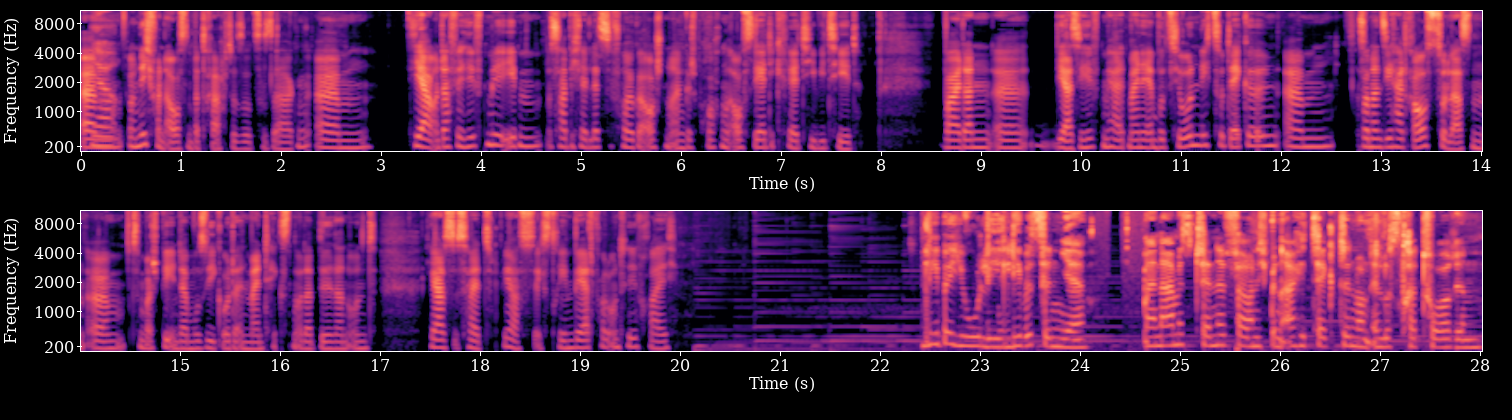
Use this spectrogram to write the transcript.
Ähm, ja. Und nicht von außen betrachte sozusagen. Ähm, ja, und dafür hilft mir eben, das habe ich ja letzte Folge auch schon angesprochen, auch sehr die Kreativität. Weil dann, äh, ja, sie hilft mir halt, meine Emotionen nicht zu deckeln, ähm, sondern sie halt rauszulassen, ähm, zum Beispiel in der Musik oder in meinen Texten oder Bildern. Und ja, es ist halt, ja, es ist extrem wertvoll und hilfreich. Liebe Juli, liebe Sinje, mein Name ist Jennifer und ich bin Architektin und Illustratorin.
